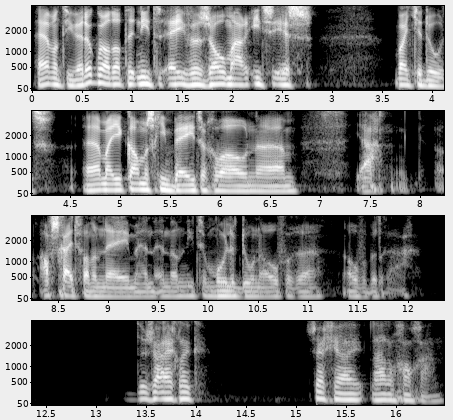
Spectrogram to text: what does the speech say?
Hè, want die weet ook wel dat dit niet even zomaar iets is wat je doet. Maar je kan misschien beter gewoon ehm, ja, afscheid van hem nemen en, en dan niet te moeilijk doen over, eh, over bedragen. Dus eigenlijk zeg jij, laat hem gewoon gaan.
